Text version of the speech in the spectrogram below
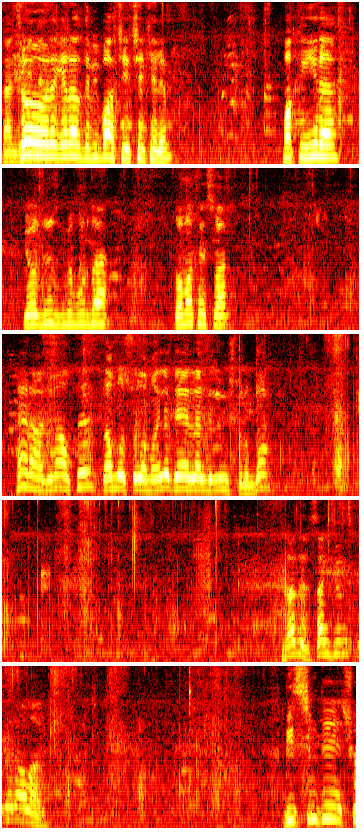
Dibinde. Şöyle genelde bir bahçeyi çekelim. Bakın yine gördüğünüz gibi burada domates var. Her ağacın altı damla sulamayla değerlendirilmiş durumda. Kadir sen görüntüleri al abi. Biz şimdi şöyle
